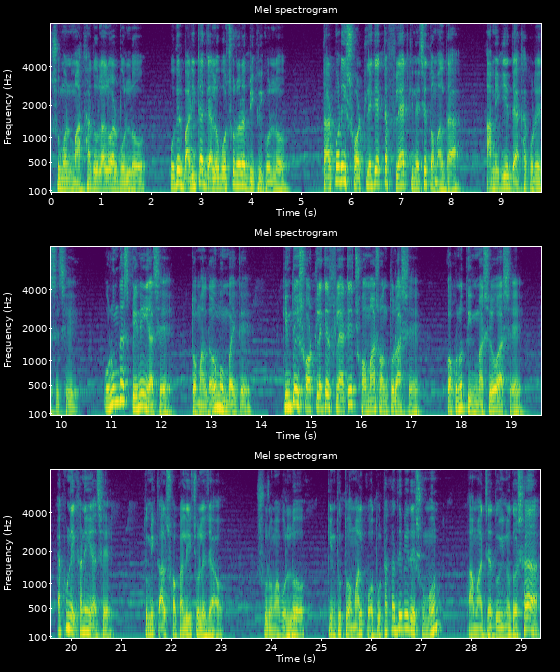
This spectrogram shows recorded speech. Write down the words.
সুমন মাথা দোলালো আর বলল, ওদের বাড়িটা গেল বছর ওরা বিক্রি করল। তারপর এই শর্ট লেগে একটা ফ্ল্যাট কিনেছে তমালদা। আমি গিয়ে দেখা করে এসেছি। অরুণদা স্পেনেই আছে, তমালদাও মুম্বাইতে। কিন্তু এই শর্ট লেকের ফ্ল্যাটে ছ মাস অন্তর আসে, কখনো তিন মাসেও আসে। এখন এখানেই আছে। তুমি কাল সকালেই চলে যাও। সুরমা বলল, কিন্তু তমাল কত টাকা দেবে রে সুমন? আমার যা দৈনদশা।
